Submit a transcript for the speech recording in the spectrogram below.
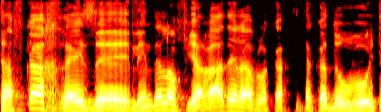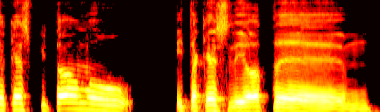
דווקא אחרי זה, לינדלוף ירד אליו לקחת את הכדור, והוא התעקש פתאום, הוא התעקש להיות... אה,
